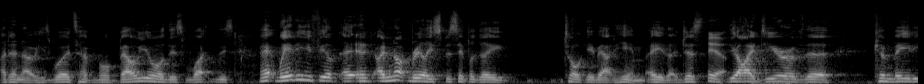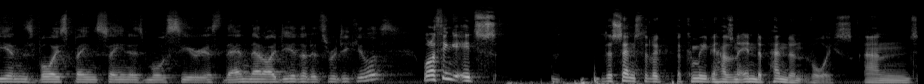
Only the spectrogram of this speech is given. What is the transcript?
I don't know, his words have more value, or this what this. Where do you feel? I'm not really specifically talking about him either. Just Yeah. the idea of the comedian's voice being seen as more serious than that idea that it's ridiculous. Well, I think it's the sense that a, a comedian has an independent voice, and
